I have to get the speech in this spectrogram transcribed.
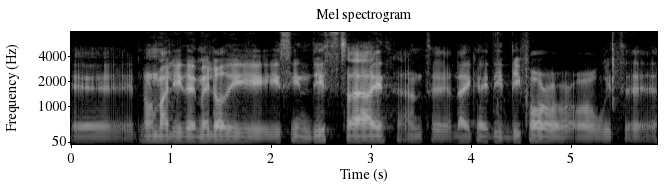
Uh, normally, the melody is in this side, and uh, like I did before, or, or with. Uh,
